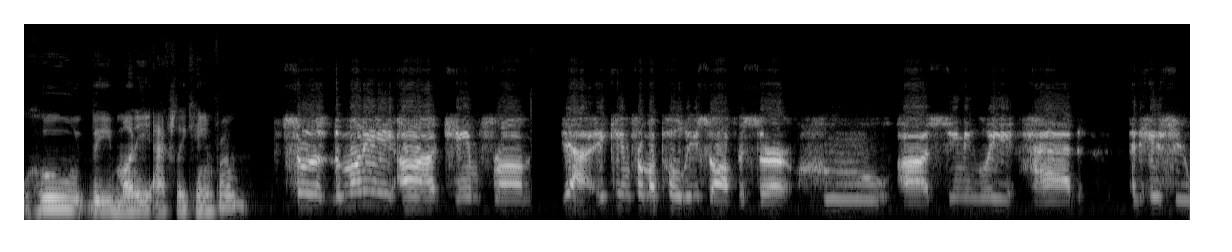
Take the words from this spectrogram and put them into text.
who the money actually came from? So the money uh, came from, yeah, it came from a police officer who uh, seemingly had an issue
